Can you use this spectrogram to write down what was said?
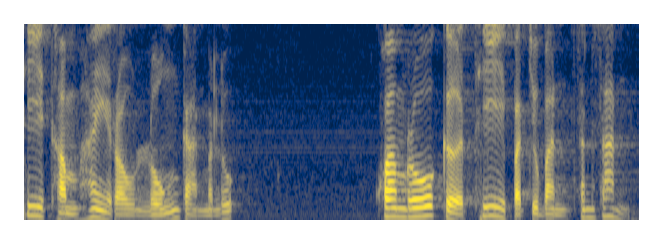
ที่ทำให้เราหลงการบรรลุ ความรู้เกิดที่ปัจจุบันสั้น ๆ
